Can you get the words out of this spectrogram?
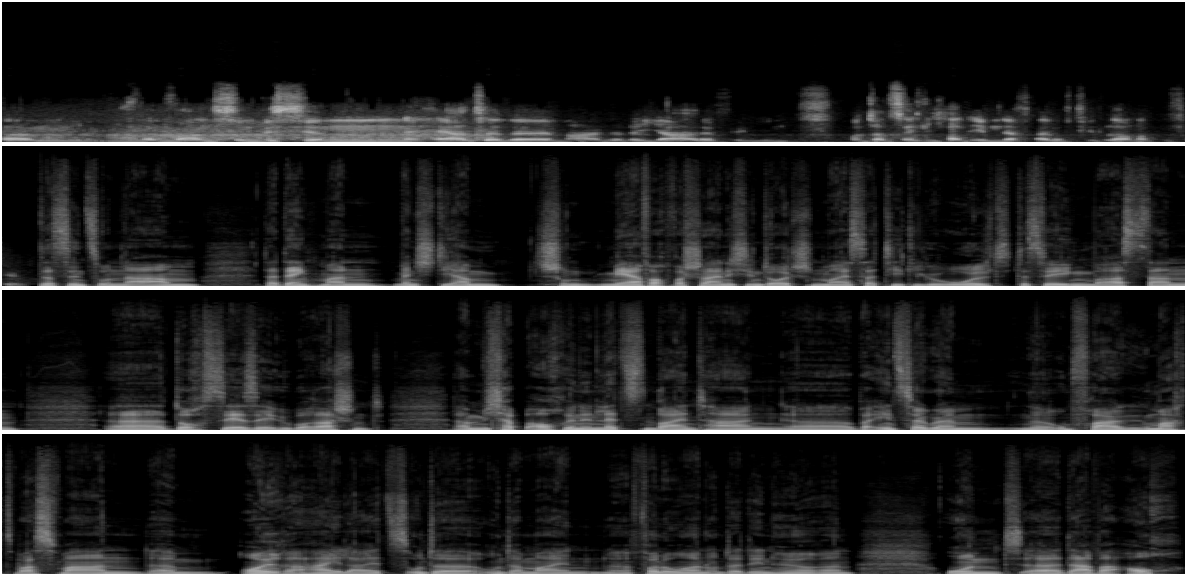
ähm, waren es so ein bisschen härtere, magere Jahre für ihn. Und tatsächlich hat eben der Freilufttitel auch noch gefehlt. Das sind so Namen, da denkt man, Mensch, die haben schon mehrfach wahrscheinlich den deutschen Meistertitel geholt. Deswegen war es dann äh, doch sehr, sehr überraschend. Ähm, ich habe auch in den letzten beiden Tagen äh, bei Instagram eine Umfrage gemacht, was waren ähm, eure Highlights unter, unter meinen äh, Followern, unter den Hörern. Und äh, da war auch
